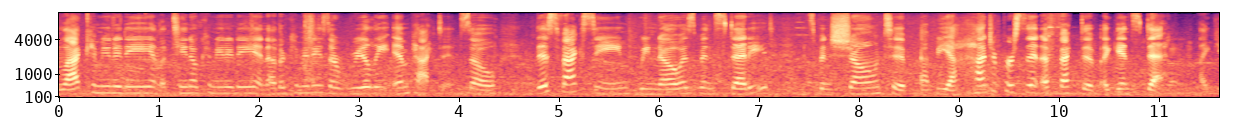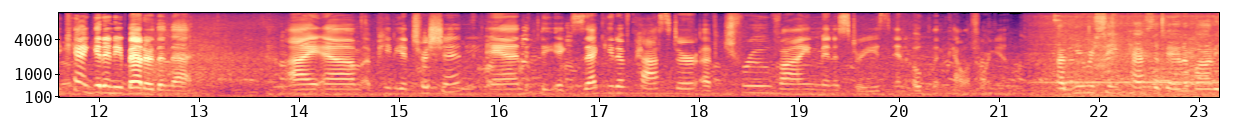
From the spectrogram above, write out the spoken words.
black community and Latino community and other communities are really impacted. So this vaccine we know has been studied. It's been shown to be 100% effective against death. Like you can't get any better than that. I am a pediatrician and the executive pastor of True Vine Ministries in Oakland, California. Have you received passive antibody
